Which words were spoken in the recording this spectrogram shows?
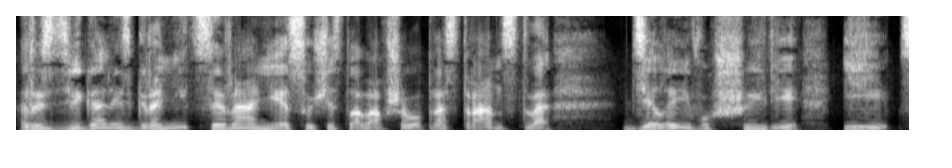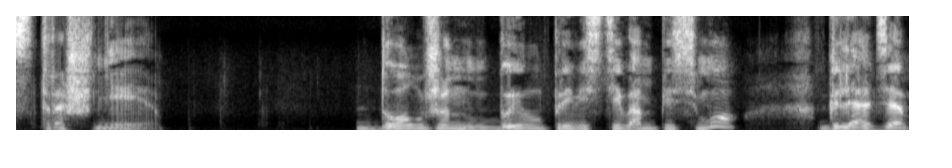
раздвигались границы ранее существовавшего пространства, делая его шире и страшнее должен был привести вам письмо?» Глядя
